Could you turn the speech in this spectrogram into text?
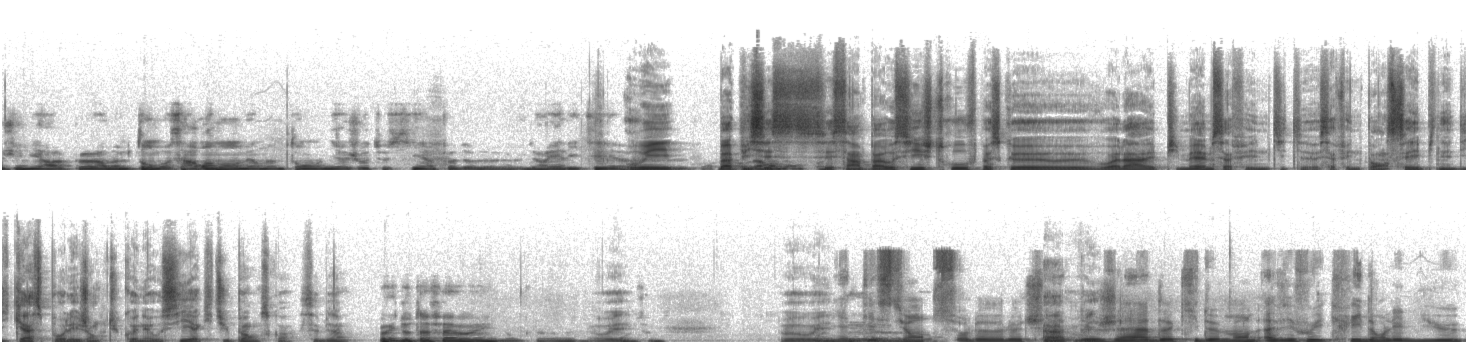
j'ai mis un peu en même temps, bon, c'est un roman, mais en même temps, on y ajoute aussi un peu de, de réalité. Euh, oui, bah puis c'est sympa aussi, je trouve, parce que voilà, et puis même, ça fait une petite, ça fait une pensée et puis une dédicace pour les gens que tu connais aussi, à qui tu penses, quoi. C'est bien. Oui, tout à fait, oui. Donc, euh, oui. Oui. Il y a une question sur le, le chat ah, de Jade qui demande Avez-vous écrit dans les lieux?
